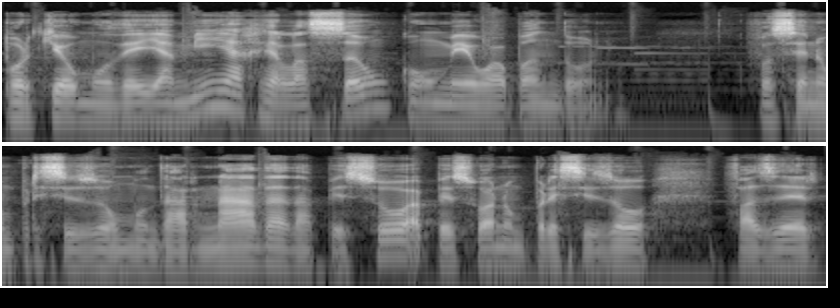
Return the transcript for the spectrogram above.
porque eu mudei a minha relação com o meu abandono. Você não precisou mudar nada da pessoa, a pessoa não precisou fazer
